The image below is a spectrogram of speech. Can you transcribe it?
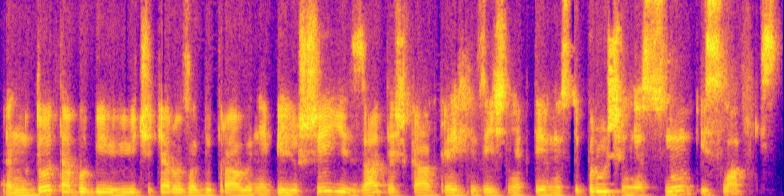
нудота або відчуття розладу травлення, біль у шиї, задишка при фізичній активності, порушення сну і слабкість.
